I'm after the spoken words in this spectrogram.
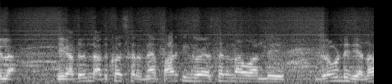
ಇಲ್ಲ ಈಗ ಅದರಿಂದ ಅದಕ್ಕೋಸ್ಕರನೇ ಪಾರ್ಕಿಂಗ್ ವ್ಯವಸ್ಥೆ ನಾವು ಅಲ್ಲಿ ಗ್ರೌಂಡ್ ಇದೆಯಲ್ಲ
